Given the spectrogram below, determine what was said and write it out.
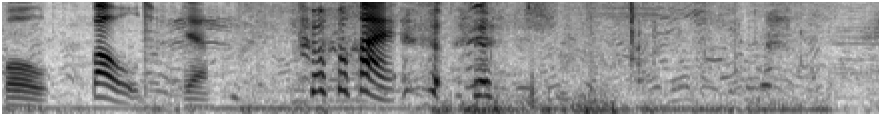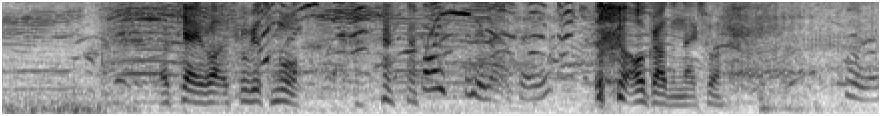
bald. Bold. Yeah. right. Okay, right, let's go get some more. Feisty in that thing. I'll grab the next one. Come on then.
